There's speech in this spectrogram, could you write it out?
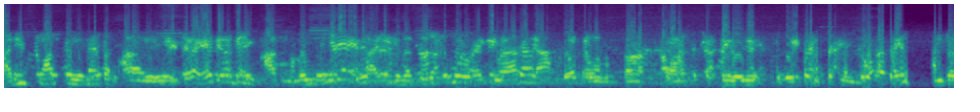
आणि त्याच घेण्याचा भाग म्हणून गेलं तर आमच्या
